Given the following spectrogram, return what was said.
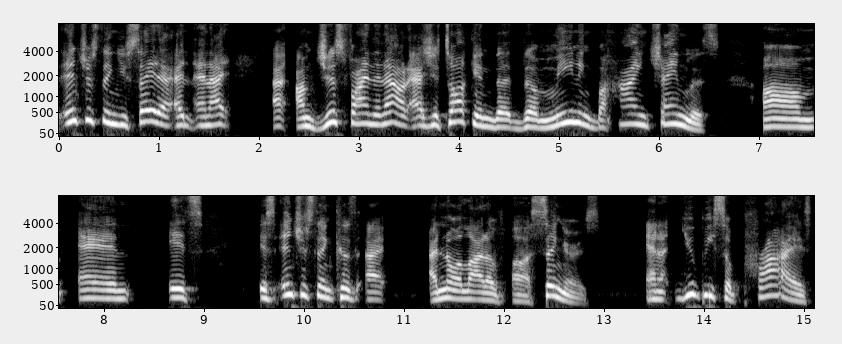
interesting you say that, and and I I, am just finding out as you're talking the the meaning behind chainless, um, and it's it's interesting because I I know a lot of uh, singers, and you'd be surprised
